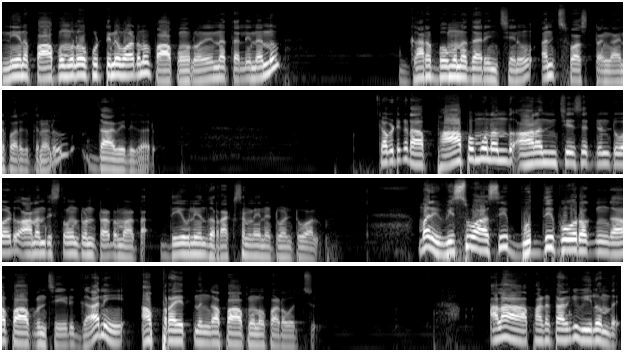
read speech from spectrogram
నేను పాపంలో పుట్టినవాడును పాపంలో నిన్న తల్లి నన్ను గర్భమున ధరించెను అని స్పష్టంగా ఆయన పలుకుతున్నాడు దావేది గారు. కాబట్టి ఇక్కడ పాపమునందు ఆనందించేసేటువంటి వాడు ఆనందిస్తూ ఉంటుంటాడు అనమాట దేవుని ఎందు రక్షణ లేనటువంటి వాళ్ళు మరి విశ్వాసి బుద్ధిపూర్వకంగా పాపం చేయడు కానీ అప్రయత్నంగా పాపంలో పడవచ్చు. అలా పడటానికి వీలుంది.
